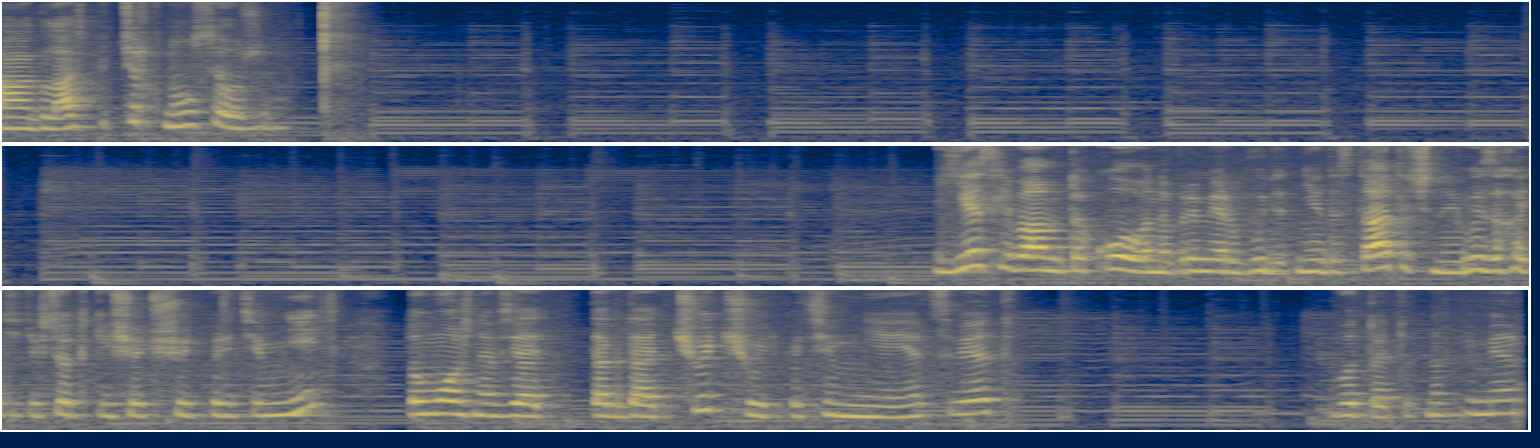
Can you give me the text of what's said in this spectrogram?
А глаз подчеркнулся уже. Если вам такого, например, будет недостаточно, и вы захотите все-таки еще чуть-чуть притемнить, то можно взять тогда чуть-чуть потемнее цвет. Вот этот, например.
